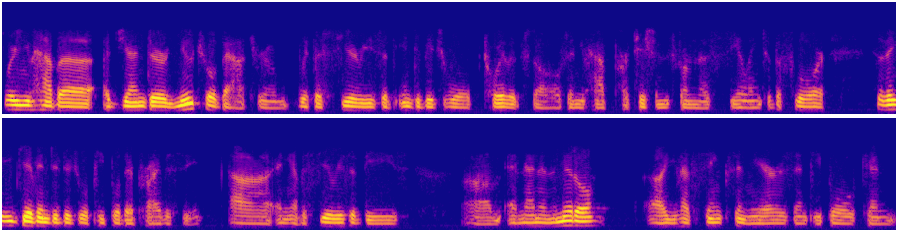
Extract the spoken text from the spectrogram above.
where you have a, a gender neutral bathroom with a series of individual toilet stalls, and you have partitions from the ceiling to the floor, so that you give individual people their privacy. Uh, and you have a series of these, um, and then in the middle uh, you have sinks and mirrors, and people can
